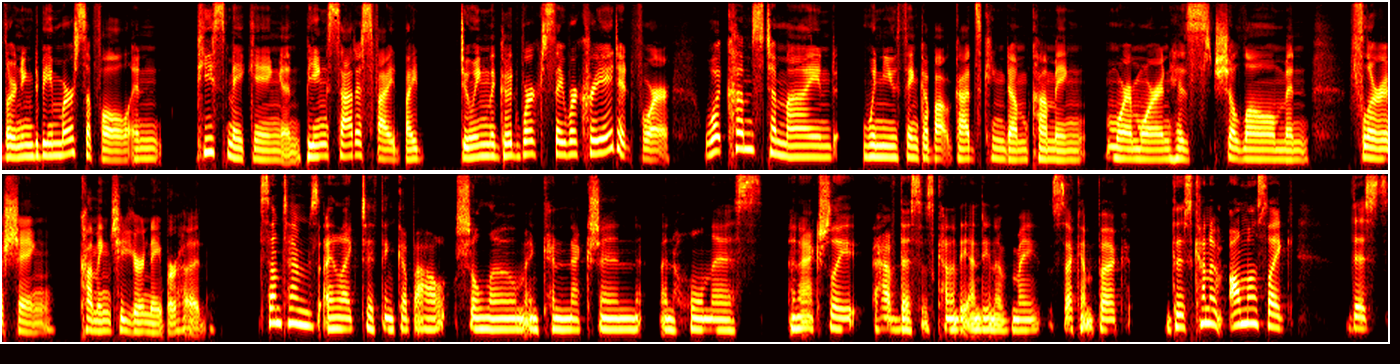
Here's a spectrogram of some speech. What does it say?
learning to be merciful and peacemaking and being satisfied by doing the good works they were created for. What comes to mind when you think about God's kingdom coming more and more in his shalom and flourishing coming to your neighborhood? Sometimes I like to think about shalom and connection and wholeness. And I actually have this as kind of the ending of my second book. This kind of almost like this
